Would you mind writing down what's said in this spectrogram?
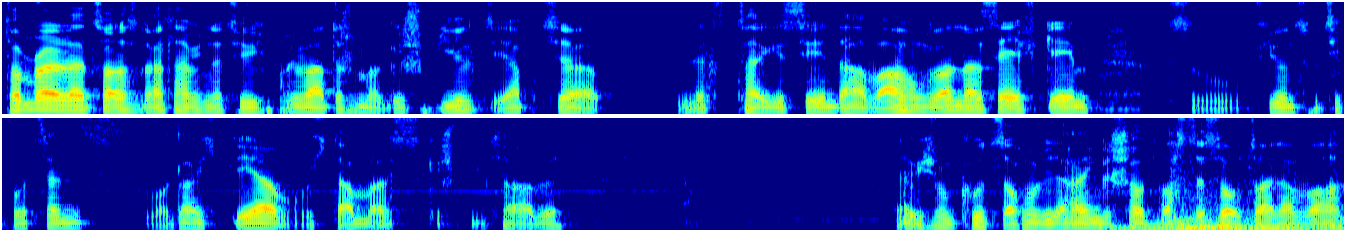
Tomb Raider 2013 habe ich natürlich privat schon mal gespielt. Ihr habt es ja im letzten Teil gesehen. Da war ein anderer Safe Game zu 24%. Das war glaube ich der, wo ich damals gespielt habe. Da habe ich von kurz auch mal wieder reingeschaut, was das überhaupt einer war.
